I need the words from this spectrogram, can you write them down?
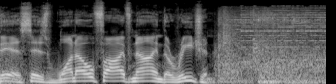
This is 1059 The Region.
